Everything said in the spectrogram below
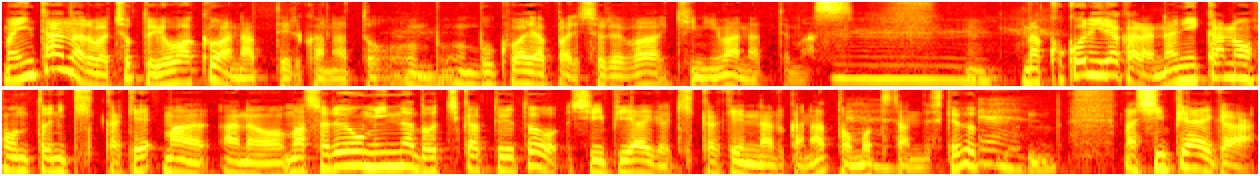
まあ、インターナルはちょっと弱くはなっているかなと、うん、僕はやっぱりそれは気にはなってます。うんまあ、ここにだから何かの本当にきっかけ、まああのまあ、それをみんなどっちかというと CPI がきっかけになるかなと思ってたんですけど、えー、まあ、CPI が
